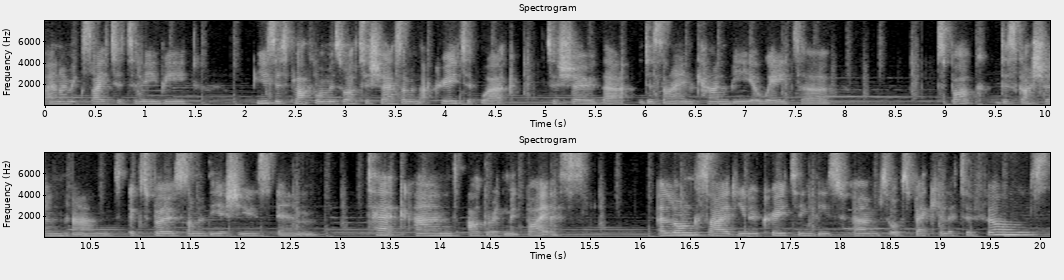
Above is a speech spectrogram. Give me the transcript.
And I'm excited to maybe use this platform as well to share some of that creative work to show that design can be a way to spark discussion and expose some of the issues in tech and algorithmic bias. Alongside you know creating these um, sort of speculative films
